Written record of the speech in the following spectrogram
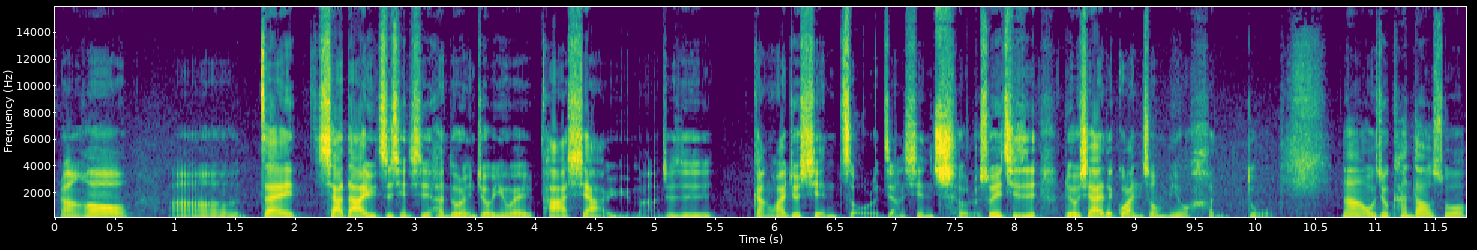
然后呃，在下大雨之前，其实很多人就因为怕下雨嘛，就是赶快就先走了，这样先撤了。所以其实留下来的观众没有很多。那我就看到说。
